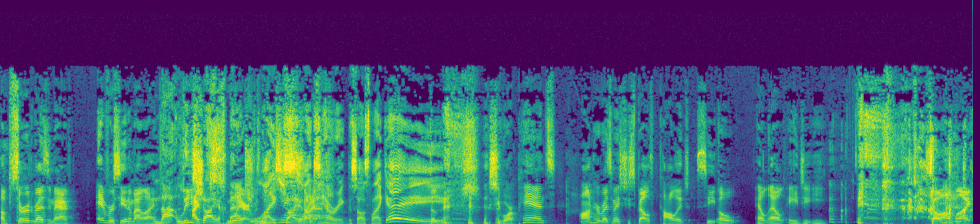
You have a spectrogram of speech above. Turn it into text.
absurd resume I've ever seen in my life. Not Lee I Shaykh swear, match. it was like, Lee like herring. So I was like, hey. she wore pants on her resume. She spelled college C O L L A G E. So I'm like,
